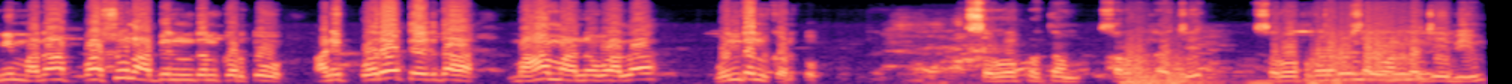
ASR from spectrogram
मी मनापासून अभिनंदन करतो आणि परत एकदा महामानवाला वंदन करतो. सर्वप्रथम सर्वांना जे सर्वप्रथम सर्वांना जय भीम.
